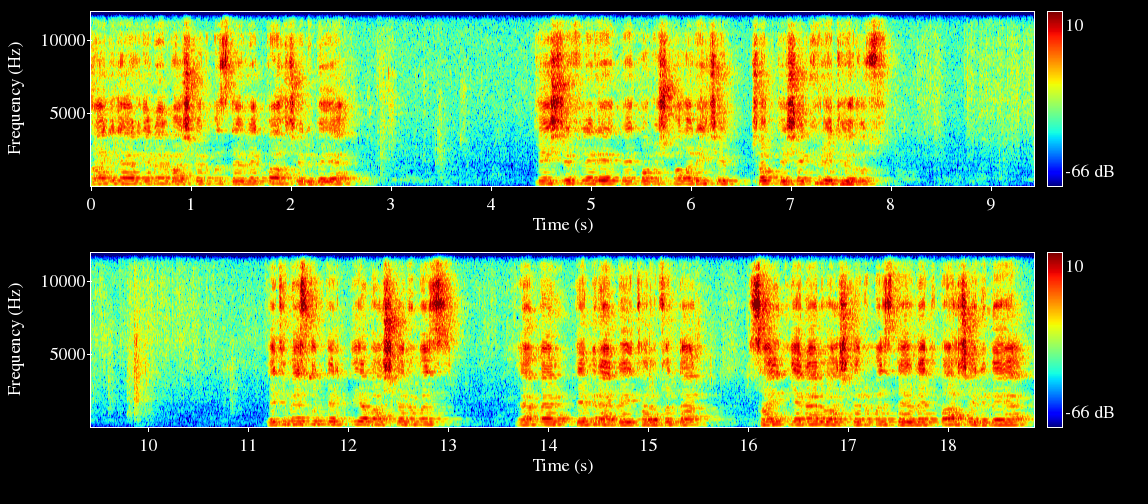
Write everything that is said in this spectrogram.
Saygıdeğer Genel Başkanımız Devlet Bahçeli Bey'e teşrifleri ve konuşmaları için çok teşekkür ediyoruz. Etimeskut Belediye Başkanımız Enver Demirel Bey tarafından Sayın Genel Başkanımız Devlet Bahçeli Bey'e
